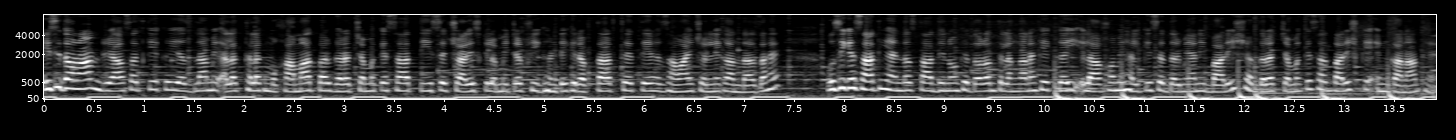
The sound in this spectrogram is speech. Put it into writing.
इसी दौरान रियासत के कई अजला में अलग थलग मुकाम पर गरज चमक के साथ 30 से 40 किलोमीटर फ़ी घंटे की रफ्तार से तेज हवाएँ चलने का अंदाज़ा है। उसी के साथ ही आइंदा सात दिनों के दौरान तेलंगाना के कई इलाकों में हल्की से दरमियानी बारिश या गरज चमक के साथ बारिश के इम्कान हैं।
